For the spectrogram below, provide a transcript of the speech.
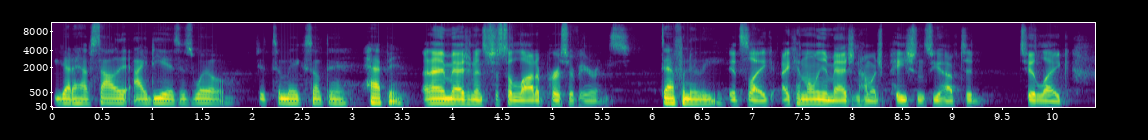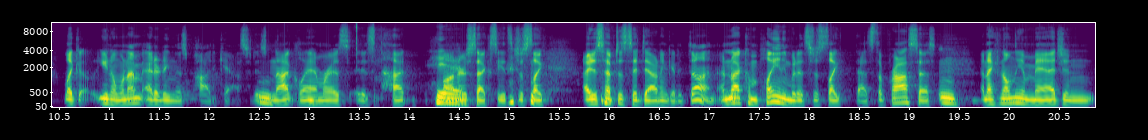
you got to have solid ideas as well to, to make something happen. And I imagine it's just a lot of perseverance. Definitely. It's like I can only imagine how much patience you have to to like like you know when I'm editing this podcast, it is not glamorous, it is not fun or sexy. It's just like I just have to sit down and get it done. I'm not complaining, but it's just like that's the process. Mm. And I can only imagine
